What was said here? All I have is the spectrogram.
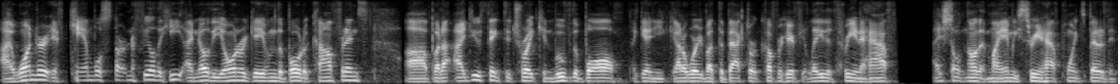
I wonder if Campbell's starting to feel the heat. I know the owner gave him the vote of confidence, uh, but I, I, do think Detroit can move the ball. Again, you got to worry about the backdoor cover here. If you lay the three and a half, I just don't know that Miami's three and a half points better than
